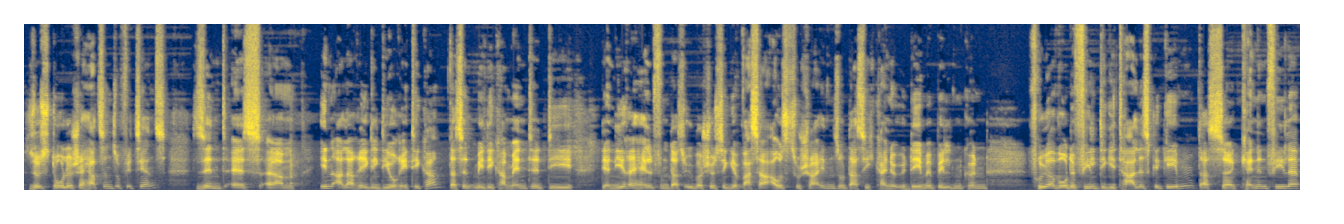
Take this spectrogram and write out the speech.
systolische Herzinsuffizienz sind es ähm, in aller Regel Diuretika. Das sind Medikamente, die der Niere helfen, das überschüssige Wasser auszuscheiden, sodass sich keine Ödeme bilden können. Früher wurde viel Digitales gegeben, das äh, kennen viele.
